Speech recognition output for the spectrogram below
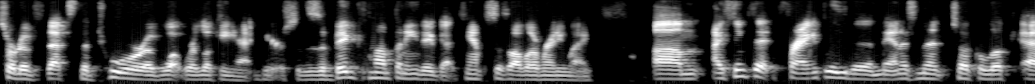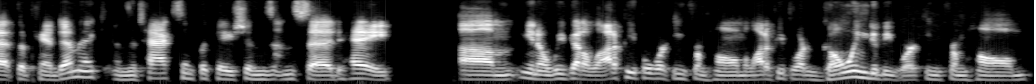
sort of that's the tour of what we're looking at here. So there's a big company, they've got campuses all over anyway. Um, I think that frankly, the management took a look at the pandemic and the tax implications and said, hey, um, you know, we've got a lot of people working from home. A lot of people are going to be working from home.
